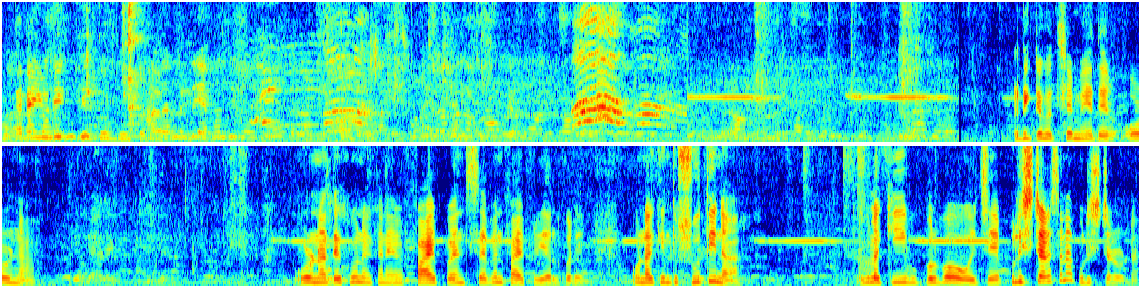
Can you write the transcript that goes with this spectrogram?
হাতাটা ইউনিক কিন্তু বুঝতে এদিকটা হচ্ছে মেয়েদের ওড়না। ওড়না দেখুন এখানে five point seven five riyal করে। ওড়না কিন্তু সুতি না। এগুলো কি বলব ওই যে পুলিশটার আছে না পুলিশটার ওড়না।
